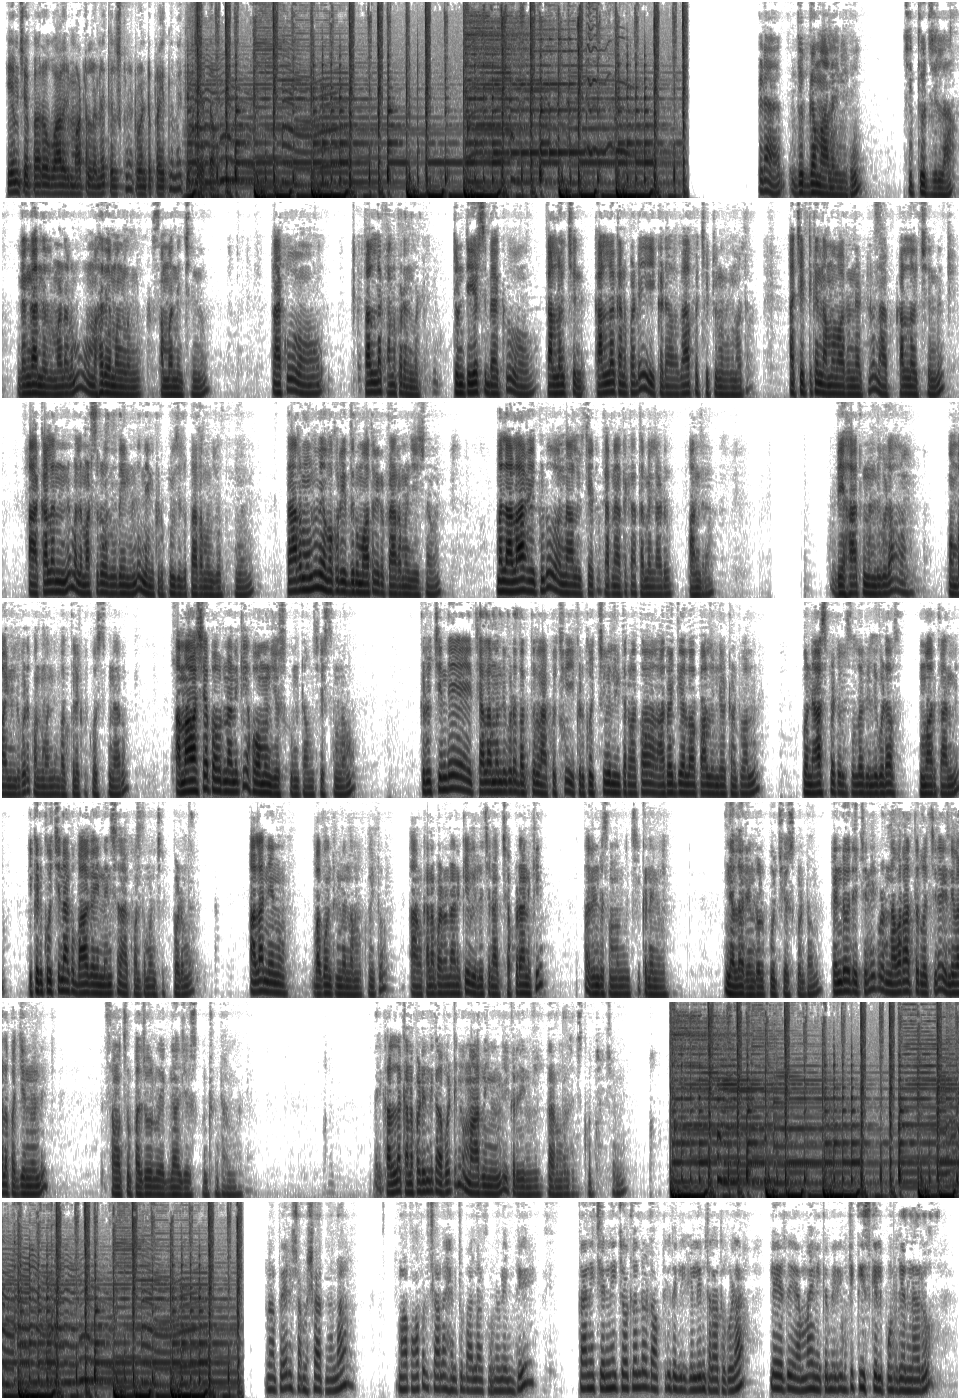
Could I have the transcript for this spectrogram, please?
ఏం చెప్పారో వాళ్ళ మాటల్లోనే తెలుసుకునేటువంటి ప్రయత్నం అయితే చేద్దాం. ఇక్కడ దుర్గమ్మ ఆలయం ఇది. చిత్తూరు జిల్లా. గంగాధర మండలం మహదేమంగళం సంబంధించింది. నాకు కళ్ళ కనపడింది అనమాట ట్వంటీ ఇయర్స్ బ్యాక్ కళ్ళ వచ్చింది కళ్ళ కనపడి ఇక్కడ వేప చెట్టు ఉంది అనమాట ఆ చెట్టు కింద అమ్మవారు ఉన్నట్లు నాకు కళ్ళ వచ్చింది. ఆ కళ్ళ నుండి మళ్ళీ మరుసటి రోజు ఉదయం నుండి నేను ఇక్కడ పూజలు ప్రారంభం చేస్తున్నాను. ప్రారంభంలో మేము ఒకరు ఇద్దరు మాత్రం ఇక్కడ ప్రారంభం చేసినాము. మళ్ళీ అలాగే ఇప్పుడు నాలుగు స్టేట్లు కర్ణాటక తమిళనాడు ఆంధ్ర. బీహార్ నుండి కూడా ముంబై నుండి కూడా కొంతమంది భక్తులు ఇక్కడికి వస్తున్నారు. అమావాస్య పౌర్ణానికి హోమం చేసుకుంటాం చేస్తున్నాము. ఇక్కడ వచ్చిందే చాలా మంది కూడా భక్తులు నాకు వచ్చి ఇక్కడికి వచ్చి వెళ్ళిన తర్వాత ఆరోగ్య లోపాలు ఉండేటువంటి వాళ్ళు కొన్ని హాస్పిటల్స్లో వెళ్ళి కూడా సుమారు కానీ ఇక్కడికి వచ్చి నాకు బాగా అయిందని నాకు కొంతమంది చెప్పుకోవడము. అలా నేను భగవంతుని మీద నమ్ముకుంటూ ఆమె కనపడడానికి వీళ్ళు వచ్చి నాకు చెప్పడానికి ఆ రెండు సంబంధించి ఇక్కడ నేను నెల రెండు రోజులు పూజ చేసుకుంటాము రెండోది వచ్చింది ఇప్పుడు నవరాత్రులు వచ్చినాయి రెండు వేల పద్దెనిమిది నుండి సంవత్సరం పది రోజులు యజ్ఞాలు చేసుకుంటుంటాను కళ్ళ కనపడింది కాబట్టి మార్నింగ్ నుండి ఇక్కడ దీన్ని ప్రారంభం చేసుకోవచ్చు. నా పేరు శంషాద్ నాన్న మా పాపకి చాలా హెల్త్ బాగాలేకుండా కానీ చెన్ని చోట్లలో డాక్టర్ దగ్గరికి వెళ్ళిన తర్వాత కూడా లేదు ఈ అమ్మాయిని ఇక మీరు ఇంటికి తీసుకెళ్ళిపోండి అన్నారు.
